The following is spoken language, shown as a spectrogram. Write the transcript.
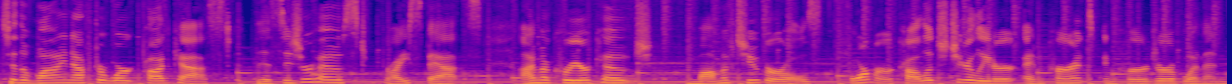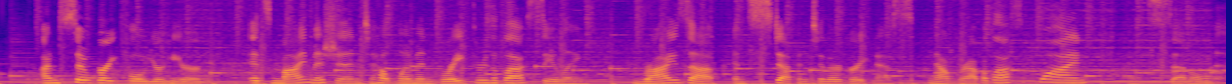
to the Wine After Work podcast. This is your host, Bryce Batts. I'm a career coach, mom of two girls, former college cheerleader, and current encourager of women. I'm so grateful you're here. It's my mission to help women break through the glass ceiling, rise up, and step into their greatness. Now grab a glass of wine and settle in.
